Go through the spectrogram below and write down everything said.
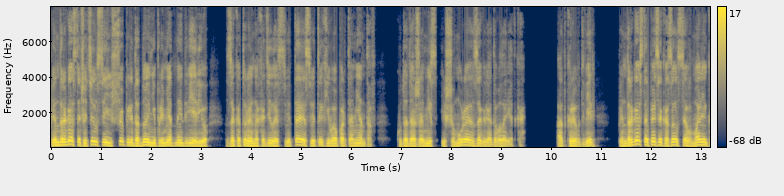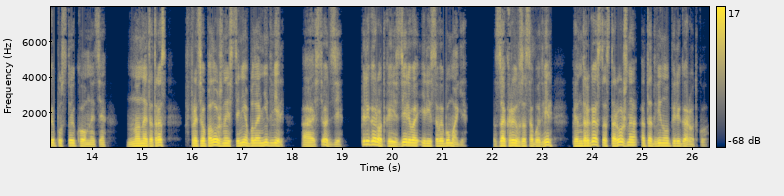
Пендергаст очутился еще перед одной неприметной дверью, за которой находилась святая святых его апартаментов, куда даже мисс Ишимура заглядывала редко. Открыв дверь, Пендергаст опять оказался в маленькой пустой комнате, но на этот раз в противоположной стене была не дверь, а сёдзи, перегородка из дерева и рисовой бумаги. Закрыв за собой дверь, Пендергаст осторожно отодвинул перегородку.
